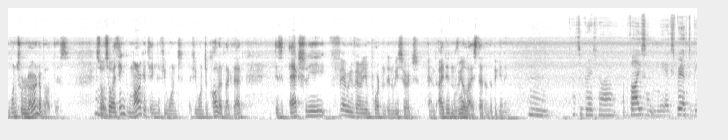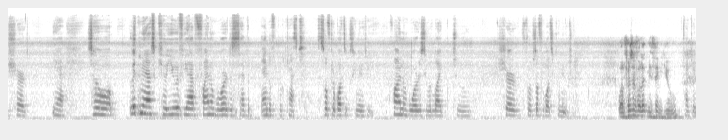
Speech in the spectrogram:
want to learn about this. So so I think marketing, if you want if you want to call it like that, is actually very, very important in research and I didn't realize that in the beginning. That's a great uh, advice and experience to be shared. Yeah. So let me ask you if you have final words at the end of the podcast, soft robotics community. Final words you would like to share for soft robotics community. Well, first of all, let me thank you Thank you.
